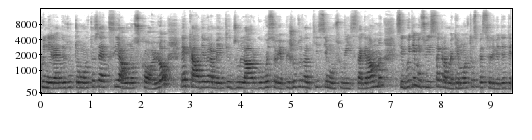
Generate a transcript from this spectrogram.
quindi rende tutto molto sexy ha uno scollo e cade veramente giù largo. Questo vi è piaciuto tantissimo tantissimo su Instagram. Seguitemi su Instagram che molto spesso li vedete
